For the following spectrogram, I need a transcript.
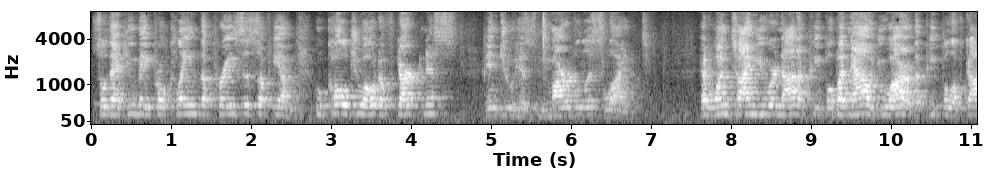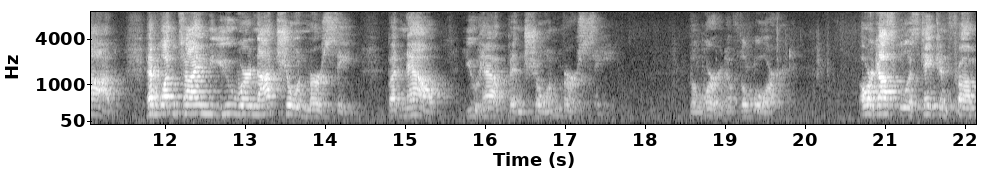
so that you may proclaim the praises of him who called you out of darkness into his marvelous light. At one time you were not a people, but now you are the people of God. At one time you were not shown mercy, but now you have been shown mercy. The word of the Lord. Our gospel is taken from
